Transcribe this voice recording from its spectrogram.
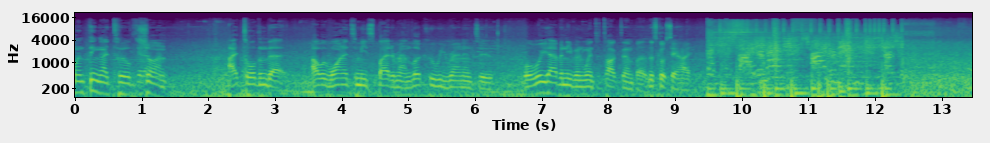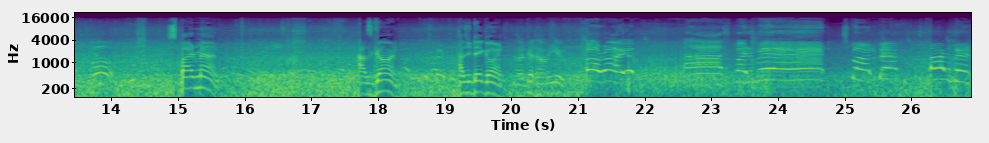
was the one thing I told Sean. I told him that I would wanted to meet Spider-Man. Look who we ran into. Well, we haven't even went to talk to him, but let's go say hi. Spider-Man. How's it going? How's your day going? Oh, good. How are you? All right. Ah, Spider-Man! Spider-Man! Spider-Man!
